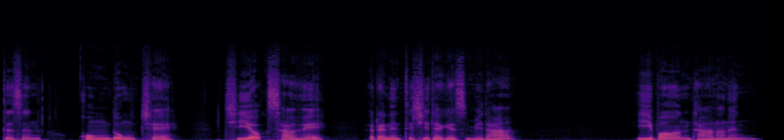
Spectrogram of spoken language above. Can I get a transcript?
뜻은 공동체, 지역사회라는 뜻이 되겠습니다. 이번 단어는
